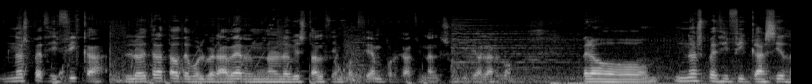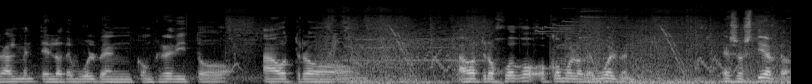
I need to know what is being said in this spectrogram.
no especifica, lo he tratado de volver a ver, no lo he visto al 100% porque al final es un vídeo largo. Pero no especifica si realmente lo devuelven con crédito a otro, a otro juego o cómo lo devuelven. Eso es cierto.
